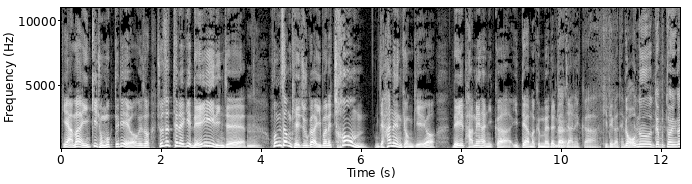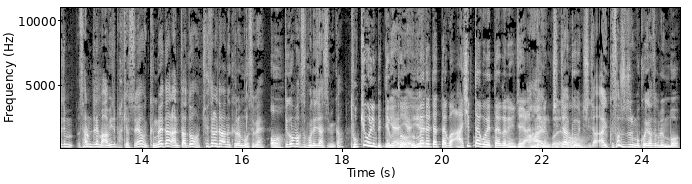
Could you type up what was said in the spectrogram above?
이게 아마 인기 종목들이에요. 그래서 쇼트트랙이 내일 이제 음. 혼성 계주가 이번에 처음 이제 하는 경기예요. 내일 밤에 하니까 이때 아마 금메달 네. 따지 않을까 기대가 됩니다. 그러니까 어느 때부터인가 좀 사람들의 마음이 좀 바뀌었어요. 금메달 안 따도 최선을 다하는 그런 모습에 어. 뜨거운 박수 보내지 않습니까? 도쿄 올림픽 때부터 예, 예, 예. 은메달 땄다고 아쉽다고 했다가는 이제 안 아, 되는 거예요. 진짜 그 진짜 아니 그 선수들은 뭐 거기 가서 그러면 뭐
